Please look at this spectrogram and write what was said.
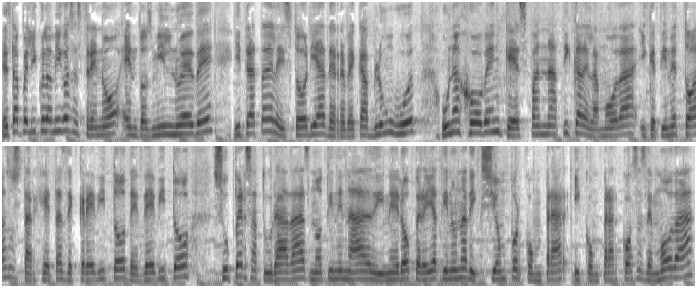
Esta película, amigos, se estrenó en 2009 y trata de la historia de Rebecca Bloomwood, una joven que es fanática de la moda y que tiene todas sus tarjetas de crédito, de débito, súper saturadas, no tiene nada de dinero, pero ella tiene una adicción por comprar y comprar cosas de moda.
